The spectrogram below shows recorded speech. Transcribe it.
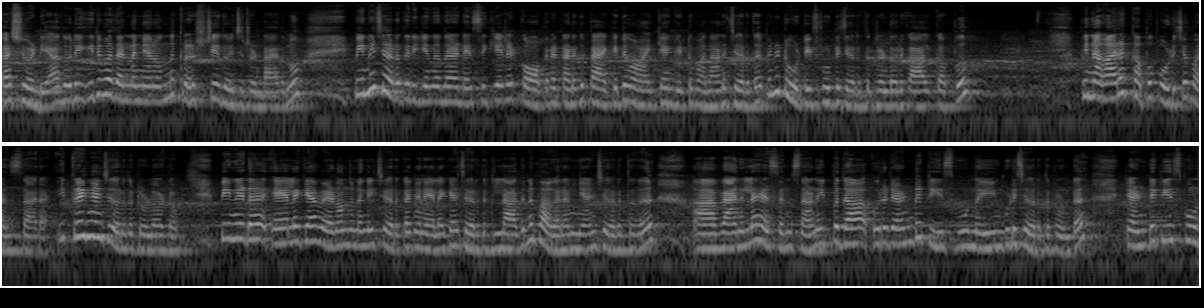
കശുവണ്ടി. അതൊരു ഇരുപതെണ്ണം ഞാൻ ഒന്ന് ക്രഷ് ചെയ്ത് വെച്ചിട്ടുണ്ടായിരുന്നു. പിന്നെ ചേർത്തിരിക്കുന്നത് ഡെസിക്കേറ്റഡ് കോക്കനട്ടാണ് ഇത് പാക്കറ്റ് വാങ്ങിക്കാൻ കിട്ടും. അതാണ് ചേർത്ത് പിന്നെ ടൂട്ടി ഫ്രൂട്ടി ചേർത്തിട്ടുണ്ട് ഒരു കാൽ കപ്പ്. പിന്നെ അര കപ്പ് പൊടിച്ച പഞ്ചസാര. ഇത്രയും ഞാൻ ചേർത്തിട്ടുള്ളൂ കേട്ടോ. പിന്നീട് ഏലക്ക വേണമെന്നുണ്ടെങ്കിൽ ചേർക്കാം. ഞാൻ ഏലക്ക ചേർത്തിട്ടില്ല. അതിന് പകരം ഞാൻ ചേർത്തത് വാനില എസൻസ് ആണ്. ഇപ്പോൾ ഇതാ ഒരു രണ്ട് ടീസ്പൂൺ നെയ്യും കൂടി ചേർത്തിട്ടുണ്ട്. രണ്ട് ടീസ്പൂൺ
